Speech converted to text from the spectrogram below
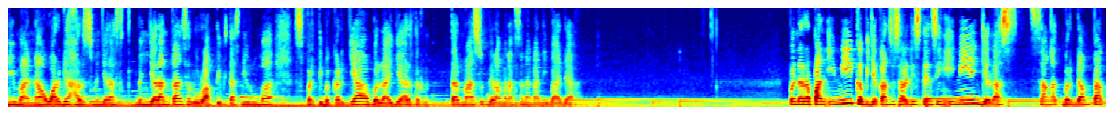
di mana warga harus menjalankan seluruh aktivitas di rumah seperti bekerja, belajar, ter termasuk dalam melaksanakan ibadah. Penerapan ini, kebijakan social distancing ini jelas sangat berdampak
